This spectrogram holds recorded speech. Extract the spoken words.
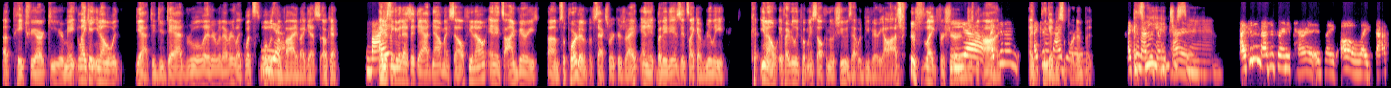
a patriarchy or mate like you know what yeah, did your dad rule it or whatever? Like what's what was Yeah. the vibe, I guess? Okay. My I just think of it as a dad now myself, you know, and it's I'm very um supportive of sex workers, right? And it but it is it's like a really you know, if I really put myself in those shoes, that would be very odd. like for sure. yeah, just be I can um, I, I can think I'd be supportive, but I can it's imagine really for any parent. interesting I can imagine for any parent, it's like, oh, like that's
